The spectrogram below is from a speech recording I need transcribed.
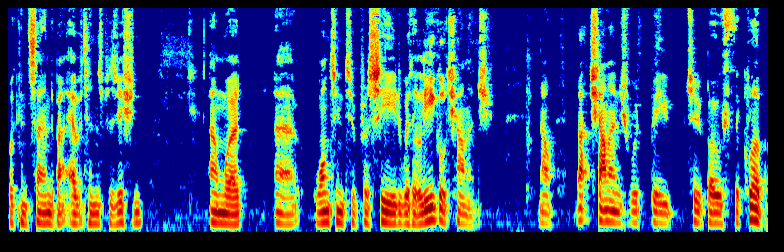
were concerned about Everton's position and were uh, wanting to proceed with a legal challenge. Now, that challenge would be to both the club,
